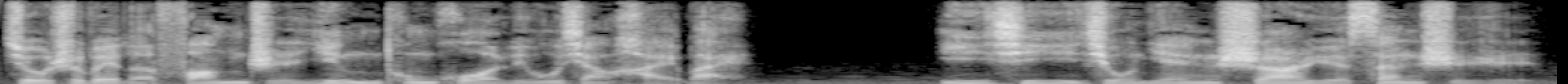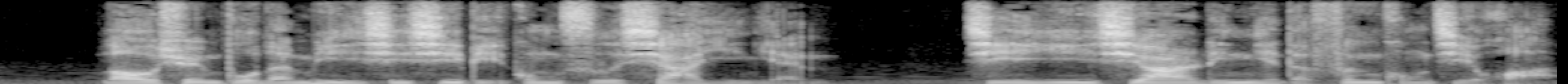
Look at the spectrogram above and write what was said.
就是为了防止硬通货流向海外。一七一九年十二月三十日，劳宣布了密西西比公司下一年，即一七二零年的分红计划：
